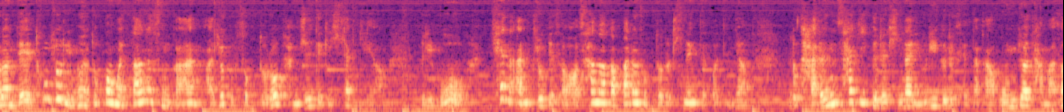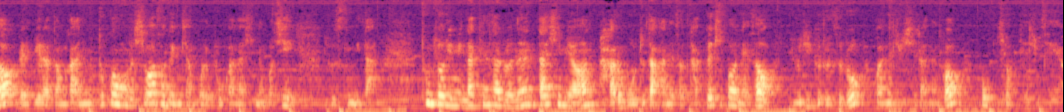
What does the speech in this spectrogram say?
그런데 통조림은 뚜껑을 따는 순간 아주 급속도로 변질되기 시작해요. 그리고 캔 안쪽에서 산화가 빠른 속도로 진행되거든요. 그리고 다른 사기 그릇이나 유리 그릇에다가 옮겨 담아서 랩이라던가 아니면 뚜껑으로 씌워서 냉장고에 보관하시는 것이 좋습니다. 통조림이나 캔사료는 따시면 바로 모두 다 안에서 다 끄집어내서 유리 그릇으로 보관해 주시라는 거 꼭 기억해 주세요.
